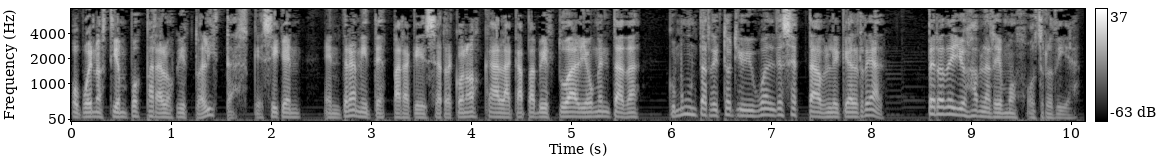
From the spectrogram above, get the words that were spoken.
o buenos tiempos para los virtualistas, que siguen en trámites para que se reconozca la capa virtual y aumentada como un territorio igual de aceptable que el real. pero de ellos hablaremos otro día.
